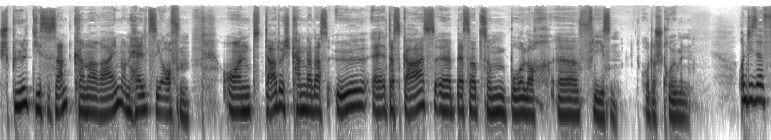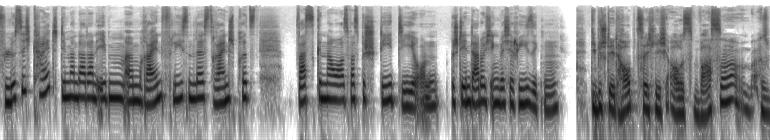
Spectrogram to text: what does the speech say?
spült diese Sandkörner rein und hält sie offen. Und dadurch kann dann das Öl, äh, das Gas äh, besser zum Bohrloch äh, fließen oder strömen. Und diese Flüssigkeit, die man da dann eben ähm, reinfließen lässt, reinspritzt, was genau aus was besteht die und bestehen dadurch irgendwelche Risiken? Die besteht hauptsächlich aus Wasser, also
